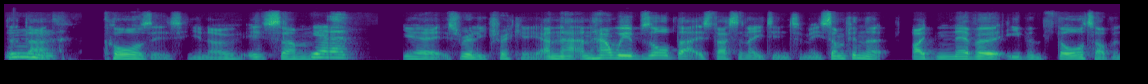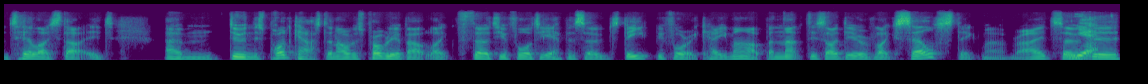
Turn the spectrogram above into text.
that that causes. You know, it's um Yeah. Yeah, it's really tricky, and and how we absorb that is fascinating to me. Something that I'd never even thought of until I started um, doing this podcast, and I was probably about like thirty or forty episodes deep before it came up, and that this idea of like self stigma, right? So Yeah. the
